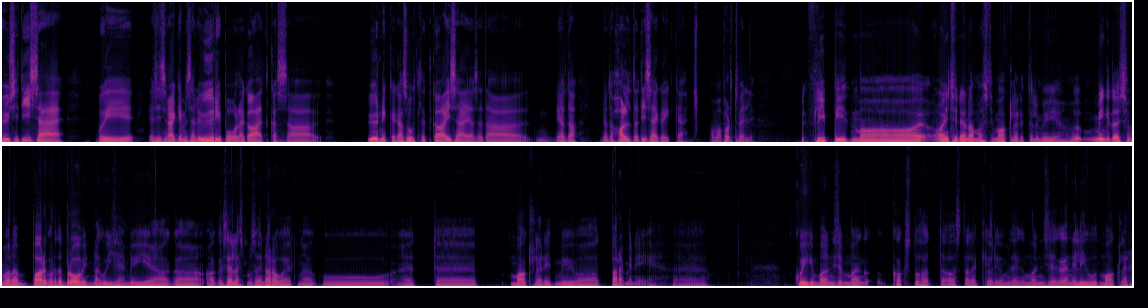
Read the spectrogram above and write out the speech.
müüsid ise või, ja siis räägime selle üüri poole ka, et kas sa üürnikega suhtled ka ise ja seda nii-öelda, nii-öelda haldad ise kõike oma portfelli? Flipid ma andsin enamasti maakleritele müüa, mingeid asju ma olen paar korda proovinud nagu ise müüa, aga, aga sellest ma sain aru, et nagu, et äh, maaklerid müüvad paremini äh, kuigi ma olen ise, ma kaks tuhat aastal äkki oli või midagi, ma olen ise ka neli kuud maakler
